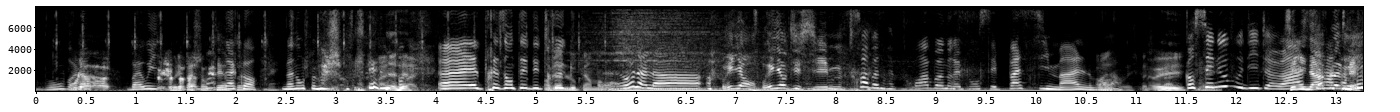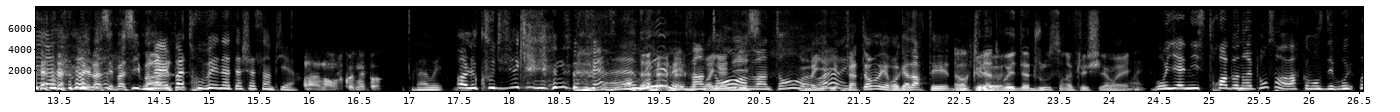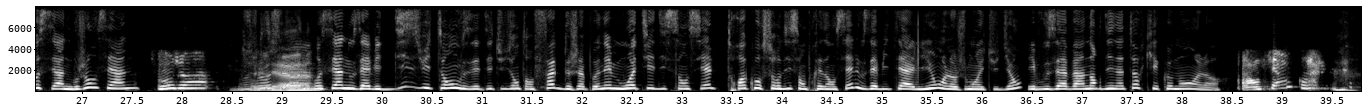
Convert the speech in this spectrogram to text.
bon, voilà. Oula, Bah oui. je peux pas pas chanter D'accord. Bah non, je peux pas chanter. Euh, elle présentait des On vient de trucs. moment. Oh là là Brillant, brillantissime. Trois bonnes réponses. Trois bonnes réponses, c'est pas si mal. Voilà. Oh, oui, c'est pas si Oui. mal. Quand c'est nous, vous dites. euh, C'est ah, minable, raté. mais, mais là, c'est pas si Vous n'avez mal. pas trouvé Natacha Saint-Pierre Ah non, je connais pas. Bah oui. Oh, le coup de vieux qui vient de nous mettre. Ah oui, mais 20 Attends, ans, Yanis. 20 ans. Euh, mais il y a voilà. 20 ans, mais il regarde Arte. Alors donc, qu'il a euh, trouvé Dadju sans réfléchir. ouais. Ouais. Bon, Yanis, trois bonnes réponses. On va voir comment se débrouille Océane. Bonjour Océane. Bonjour. Bonjour, Océane. Océane, vous avez 18 ans, vous êtes étudiante en fac de japonais, moitié distanciel, 3 cours sur 10 en présentiel. Vous habitez à Lyon, en logement étudiant, et vous avez un ordinateur qui est comment alors? Ancien, quoi.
